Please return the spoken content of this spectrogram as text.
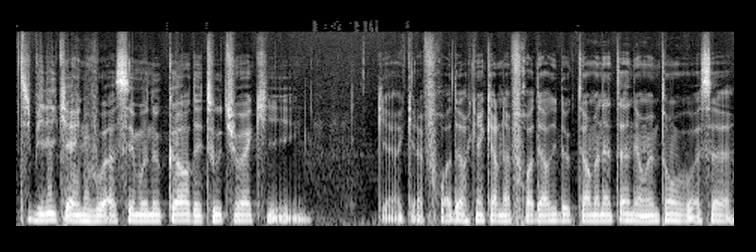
Petit Billy qui a une voix assez monocorde et tout, tu vois, qui. Qui a, qui a la froideur, qui incarne la froideur du docteur Manhattan, et en même temps, on voit ça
